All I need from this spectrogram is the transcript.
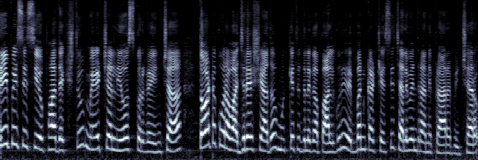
టీపీసీసీ ఉపాధ్యక్షుడు మేడ్చల్ నియోజకవర్గ ఇన్ఛార్జ్ తోటకూర వజ్రేష్ యాదవ్ ముఖ్య అతిథులుగా పాల్గొని రిబ్బన్ కట్ చేసి చలివేంద్రాన్ని ప్రారంభించారు.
